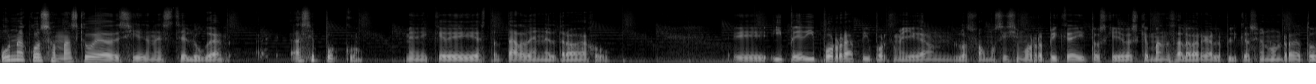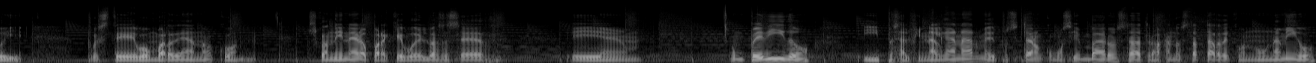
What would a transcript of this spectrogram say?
Una cosa más que voy a decir en este lugar. Hace poco me quedé hasta tarde en el trabajo. eh, y pedí por Rappi porque me llegaron los famosísimos Rappi créditos que ya ves que mandas a la verga la aplicación un rato y pues te bombardean, ¿no? Con, pues, con dinero para que vuelvas a hacer eh, un pedido y pues al final ganar. Me depositaron como 100 varos. Estaba trabajando esta tarde con un amigo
